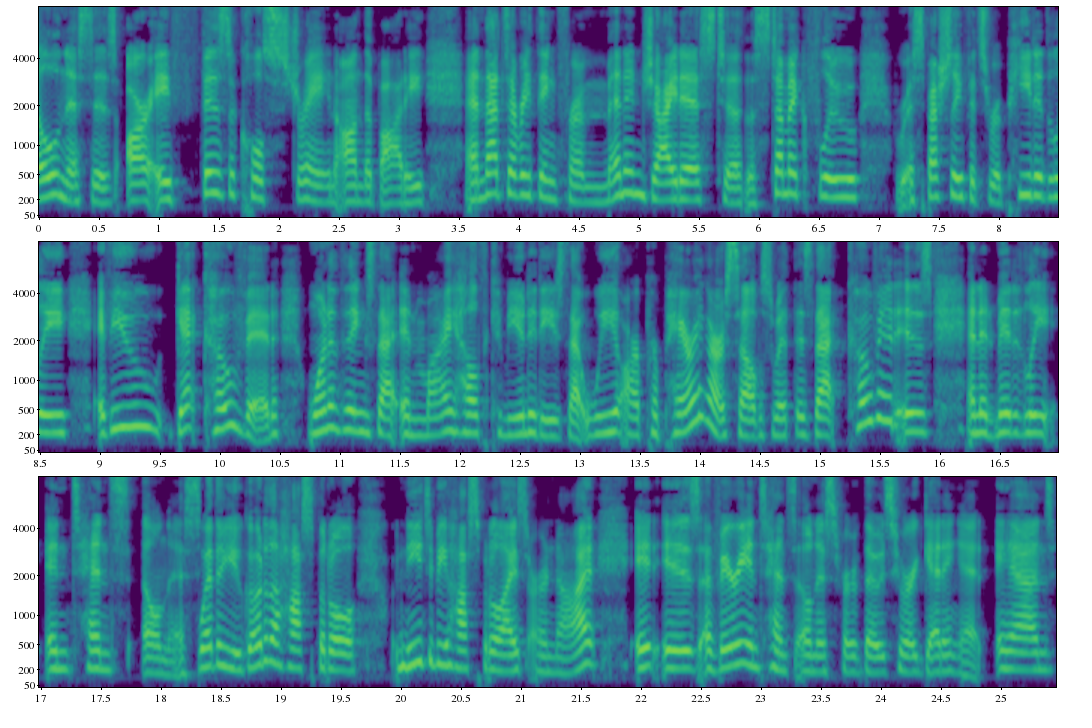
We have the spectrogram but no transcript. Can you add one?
illnesses are a physical strain on the body. And that's everything from meningitis to the stomach flu, especially if it's repeatedly. If you get COVID, one of the things that in my health communities that we are preparing ourselves with is that COVID is an admittedly intense illness. Whether you go to the hospital, need to be hospitalized or not, it is a very intense illness illness for those who are getting it. And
